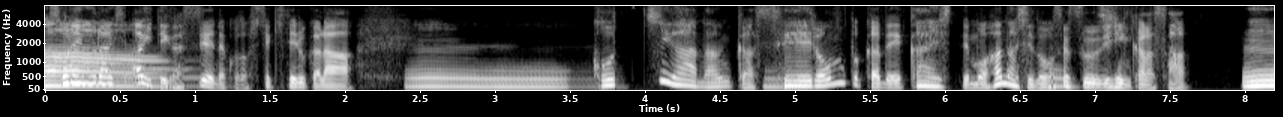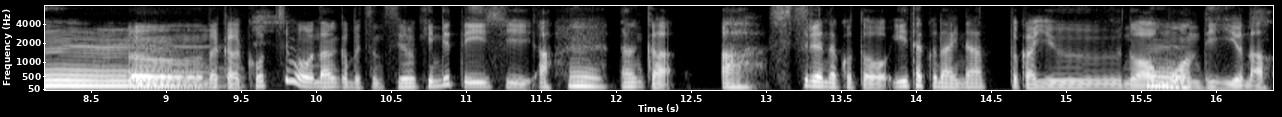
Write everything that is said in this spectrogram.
それぐらい相手が失礼なことしてきてるから、こっちがなんか正論とかで返しても話どうせ通じひんからさ、うーうん、だからこっちもなんか別に強気に出ていいし、あ、うん。なんか、あ、失礼なこと言いたくないなとかいうのは思わんでいいよな。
